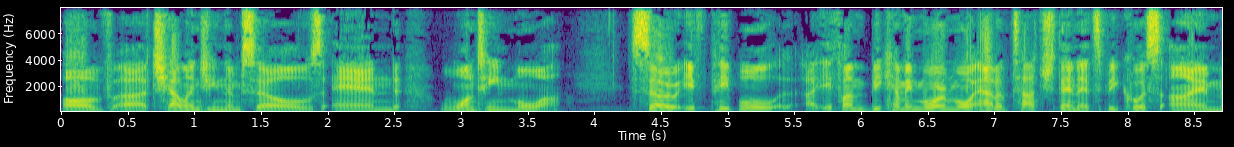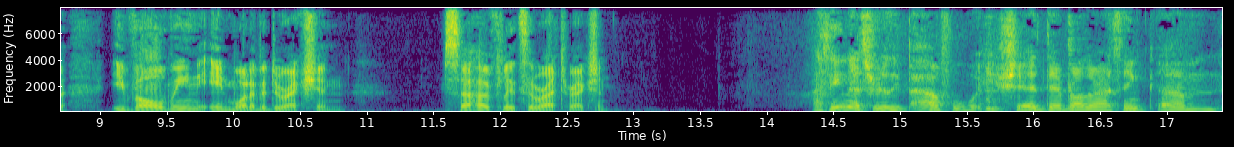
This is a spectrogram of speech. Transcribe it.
of, uh, challenging themselves and wanting more. So if people, if I'm becoming more and more out of touch, then it's because I'm evolving in whatever direction. So hopefully it's the right direction. I think that's really powerful what you shared there, brother. I think um,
